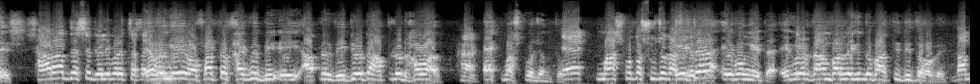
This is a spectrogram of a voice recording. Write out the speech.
দেশ। সারা দেশে ডেলিভারি চার্জ এবং এই অফারটা থাকবে এই আপনার ভিডিওটা আপলোড হওয়ার হ্যাঁ। এক মাস পর্যন্ত। এক মাস মতো সুযোগ আছে এটা এবং এটা। এগুলোর দাম বাড়লে কিন্তু বাড়তি দিতে হবে। দাম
